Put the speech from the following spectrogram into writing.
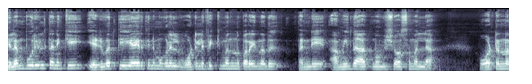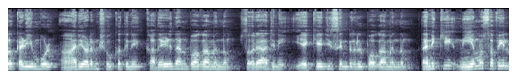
നിലമ്പൂരിൽ തനിക്ക് എഴുപത്തി അയ്യായിരത്തിന് മുകളിൽ വോട്ട് ലഭിക്കുമെന്ന് പറയുന്നത് തന്റെ അമിത ആത്മവിശ്വാസമല്ല. വോട്ടെണ്ണൽ കഴിയുമ്പോൾ ആര്യാടൻ ഷൗക്കത്തിന് കഥ എഴുതാൻ പോകാമെന്നും സ്വരാജിന് എ കെ ജി സെന്ററിൽ പോകാമെന്നും തനിക്ക് നിയമസഭയിൽ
